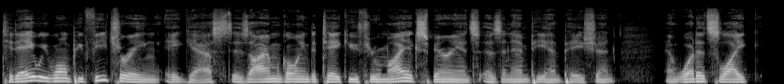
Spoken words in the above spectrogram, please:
Today, we won't be featuring a guest as I'm going to take you through my experience as an MPN patient and what it's like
